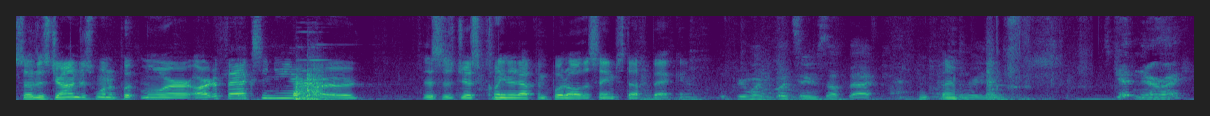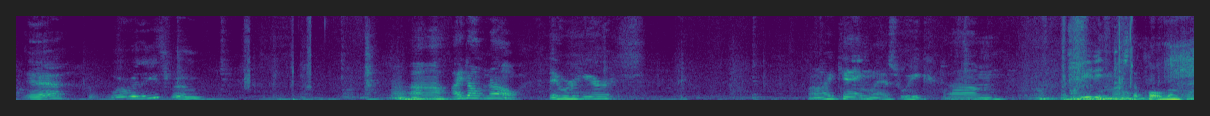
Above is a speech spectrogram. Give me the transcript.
So does John just want to put more artifacts in here, or this is just clean it up and put all the same stuff back in? Pretty much put same stuff back. Okay. for reason. It's getting there, right? Yeah. Where were these from? Uh, I don't know. They were here when I came last week. Um, Sheedy must have pulled them from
